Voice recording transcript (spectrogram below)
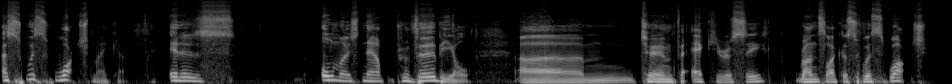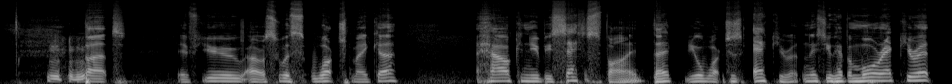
a Swiss watchmaker. It is almost now proverbial um, term for accuracy, runs like a Swiss watch. Mm-hmm. But if you are a Swiss watchmaker, how can you be satisfied that your watch is accurate unless you have a more accurate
